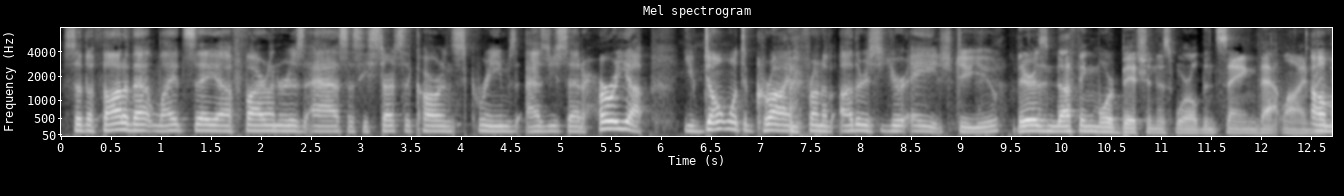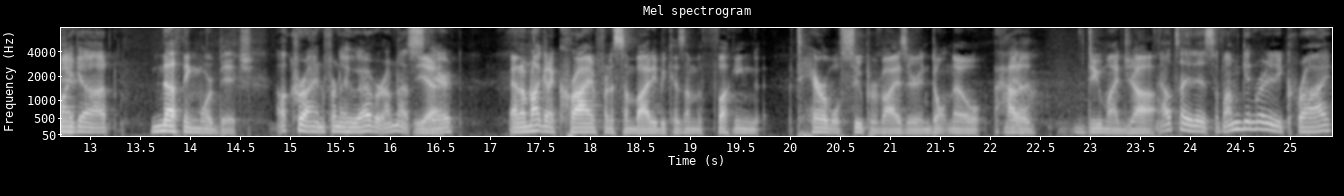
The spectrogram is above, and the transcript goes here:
So the thought of that lights a uh, fire under his ass as he starts the car and screams, as you said, "Hurry up! You don't want to cry in front of others your age, do you?" There is nothing more bitch in this world than saying that line. oh my there. god, Nothing more bitch. I'll cry in front of whoever. I'm not Yeah. scared. And I'm not gonna cry in front of somebody because I'm a fucking terrible supervisor and don't know how Yeah. to do my job. I'll tell you this: if I'm getting ready to cry,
